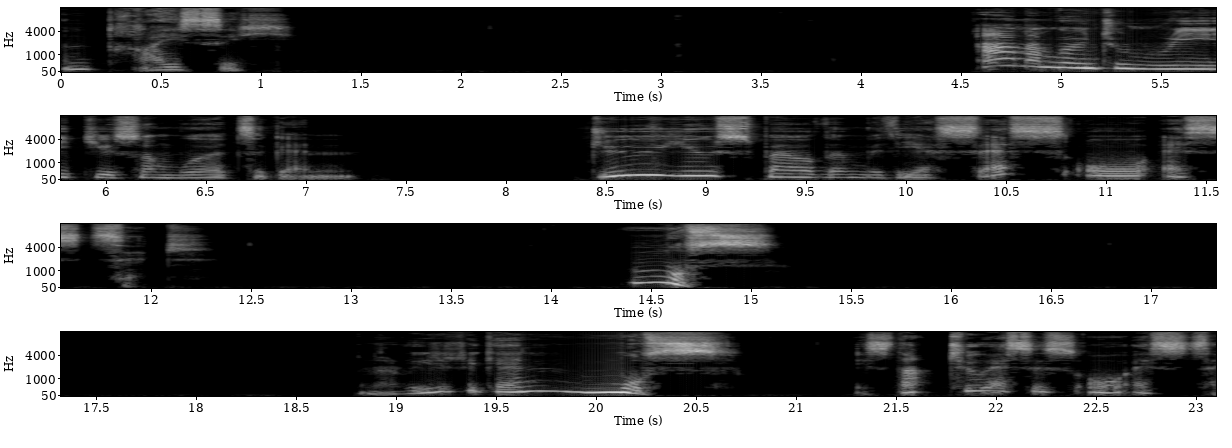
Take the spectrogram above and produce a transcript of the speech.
and dreißig. And I'm going to read you some words again. Do you spell them with the SS or SZ? Muss. And I read it again, muss. Is that two S's or SZ?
